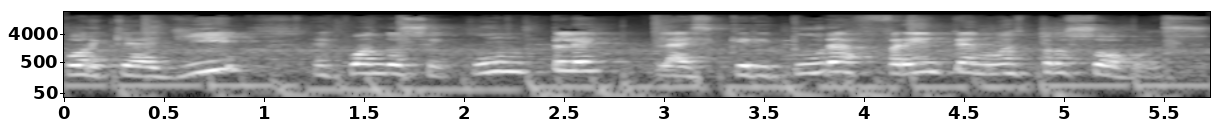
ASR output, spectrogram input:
porque allí es cuando se cumple la escritura frente a nuestros ojos.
